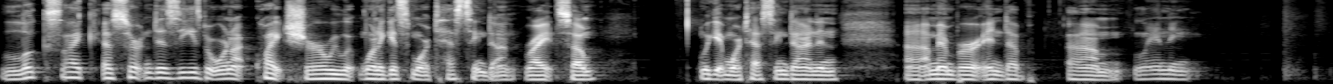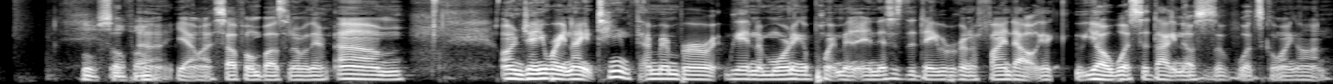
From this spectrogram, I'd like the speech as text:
looks like a certain disease, but we're not quite sure. We want to get some more testing done, right?" So we get more testing done, and uh, I remember end up um, landing Little cell phone. uh, yeah, my cell phone buzzing over there. Um, on January 19th, I remember we had a morning appointment, and this is the day we were going to find out, like, yo, what's the diagnosis of what's going on?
